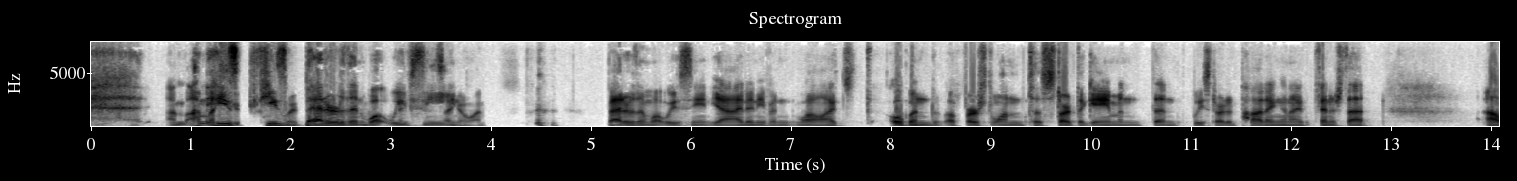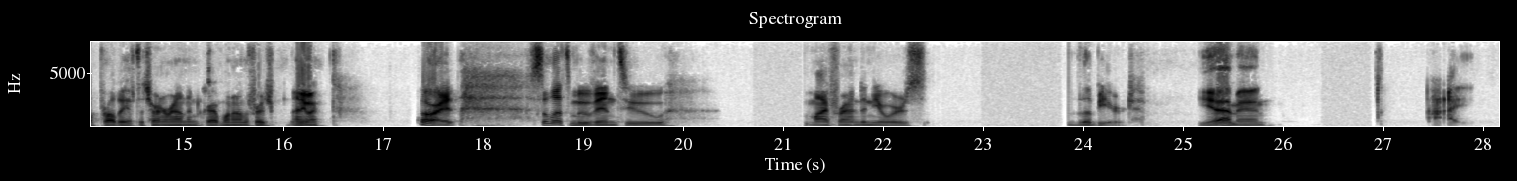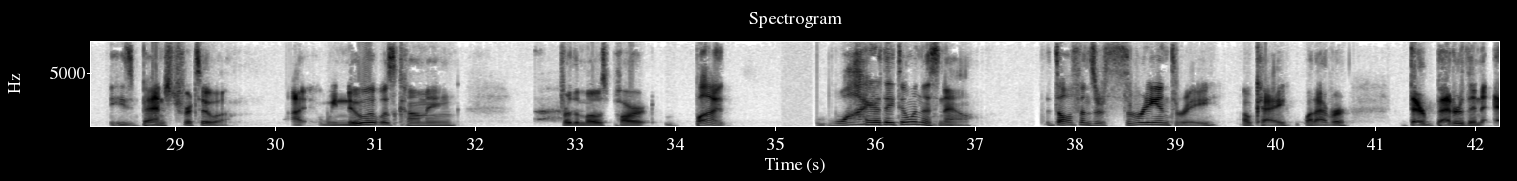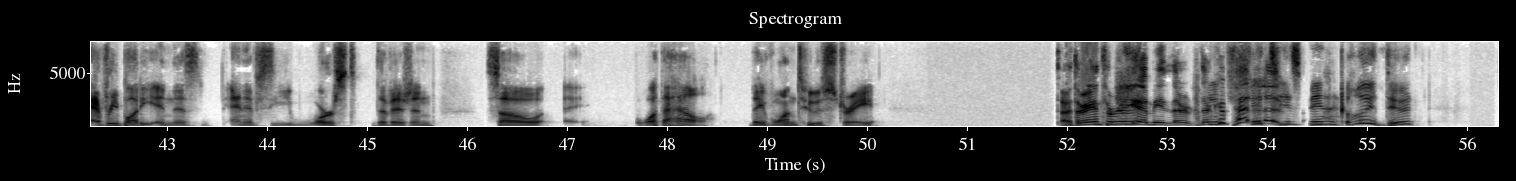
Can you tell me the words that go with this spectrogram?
I'm, I'm like, he's he's better than what we've seen. Better than what we've seen. Yeah, I didn't even. Well, I opened a first one to start the game, and then we started potting, and I finished that. I'll probably have to turn around and grab one out of the fridge. Anyway, all right. So let's move into my friend and yours, the beard. Yeah, man. I he's benched for Tua. I we knew it was coming for the most part, but why are they doing this now? The Dolphins are three and three. Okay, whatever. They're better than everybody in this NFC worst division. So what the hell? They've won two straight. They're three and three. I mean, they're I they're mean, competitive. Fitz has been good, dude.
